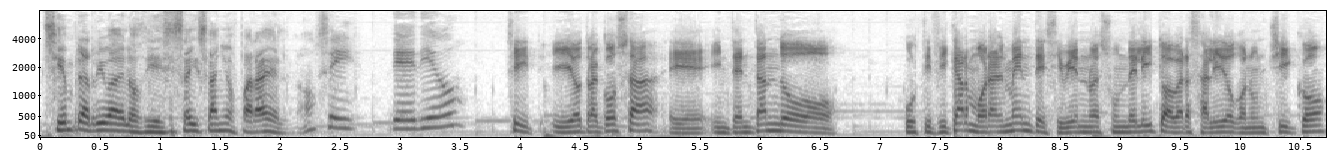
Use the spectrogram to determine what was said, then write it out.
siempre arriba de los 16 años para él, ¿no? Sí. ¿De Diego? Sí, y otra cosa, eh, intentando justificar moralmente, si bien no es un delito, haber salido con un chico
